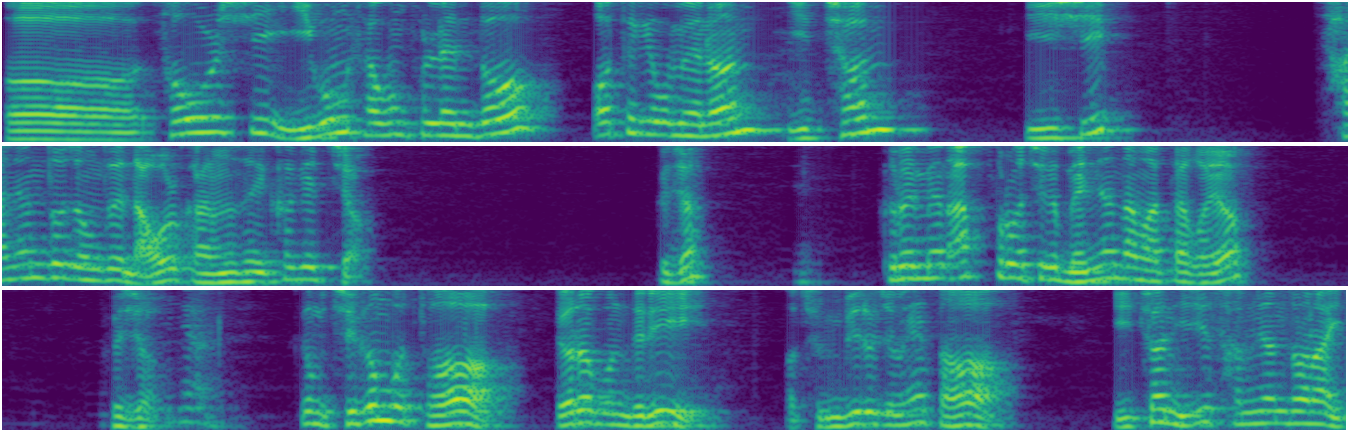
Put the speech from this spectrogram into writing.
어, 서울시 2040 플랜도 어떻게 보면은 2024년도 정도에 나올 가능성이 크겠죠. 그죠? 그러면 앞으로 지금 몇 년 남았다고요? 그죠? 그럼 지금부터 여러분들이 준비를 좀 해서 2023년도나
